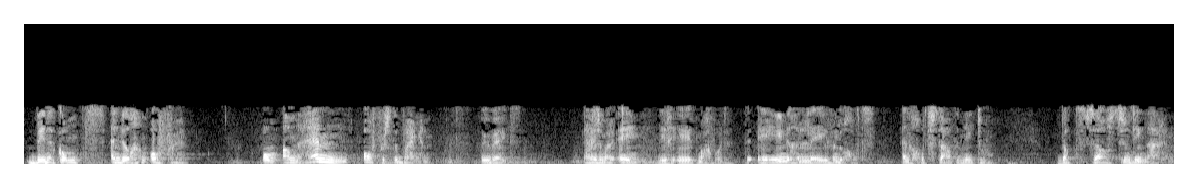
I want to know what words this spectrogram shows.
binnenkomt en wil gaan offeren. Om aan hen offers te brengen. U weet, er is er maar één die geëerd mag worden. De enige levende God. En God staat het niet toe. Dat zelfs zijn dienaren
